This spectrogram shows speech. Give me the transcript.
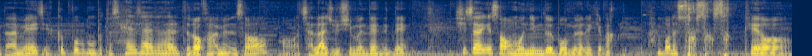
그 다음에 이제 끝부분부터 살살살 들어가면서 어, 잘라주시면 되는데 시장에서 어머님들 보면 이렇게 막 한 번에 석석석 해요.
